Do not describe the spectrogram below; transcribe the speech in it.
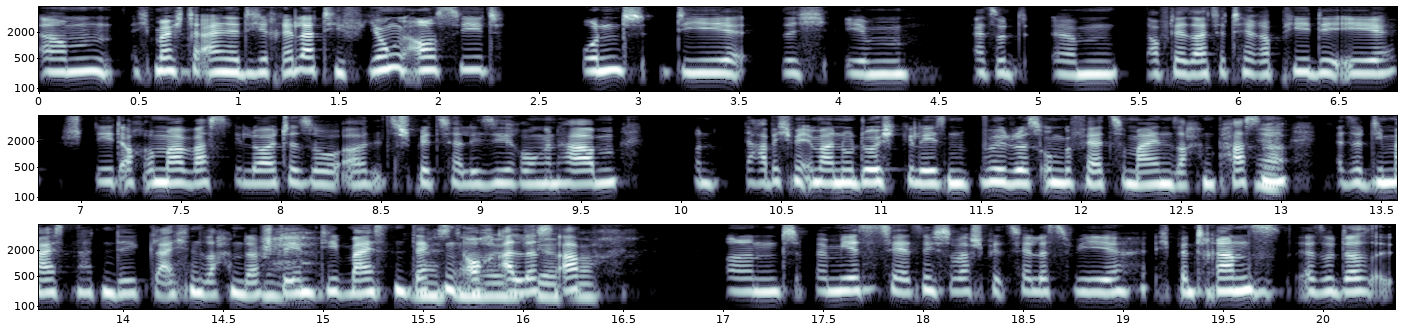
Ähm, ich möchte eine, die relativ jung aussieht und die sich eben, also ähm, auf der Seite therapie.de steht auch immer, was die Leute so als Spezialisierungen haben. Und da habe ich mir immer nur durchgelesen, würde das ungefähr zu meinen Sachen passen. Ja. Also die meisten hatten die gleichen Sachen da Ja, stehen. Die meisten decken Meisten auch alles ab. Und bei mir ist es ja jetzt nicht so was Spezielles wie, ich bin trans. Also das, oder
